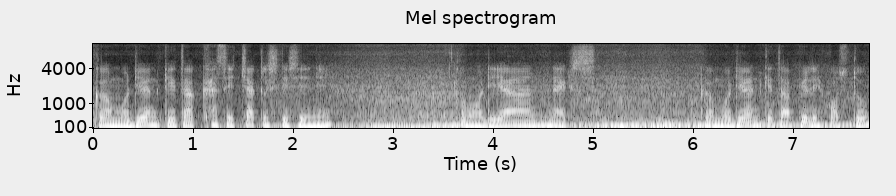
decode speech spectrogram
Kemudian kita kasih checklist di sini. Kemudian next. Kemudian kita pilih kostum.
